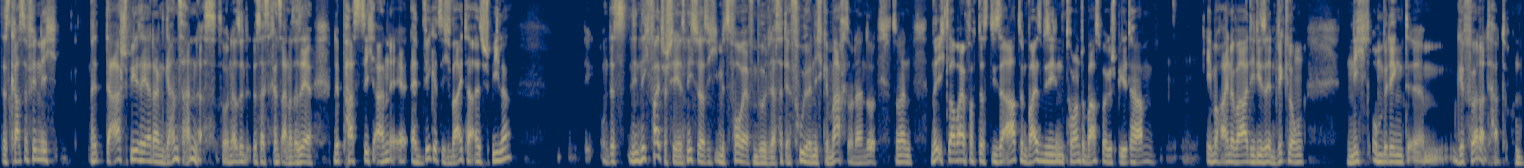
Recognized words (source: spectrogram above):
das Krasse finde ich, ne, da spielt er ja dann ganz anders. So, also, das heißt ganz anders. Also er ne, passt sich an, er entwickelt sich weiter als Spieler und das nicht falsch verstehen, ist nicht so, dass ich ihm jetzt vorwerfen würde, das hat er früher nicht gemacht oder so, sondern ne, ich glaube einfach, dass diese Art und Weise, wie sie in Toronto Basketball gespielt haben, eben auch eine war, die diese Entwicklung nicht unbedingt ähm, gefördert hat. Und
